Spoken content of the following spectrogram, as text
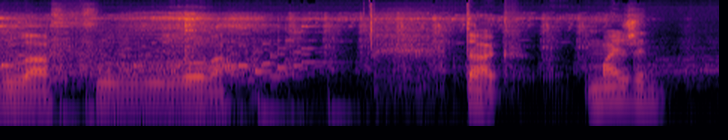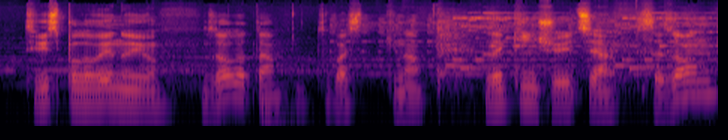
була фулова. Так, майже 2,5 золота, 2 скіна. Закінчується сезон.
